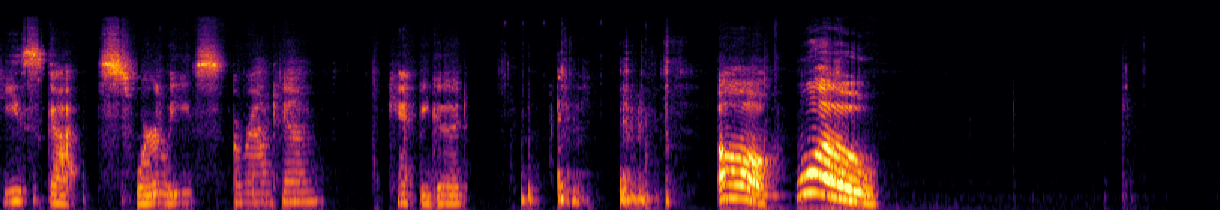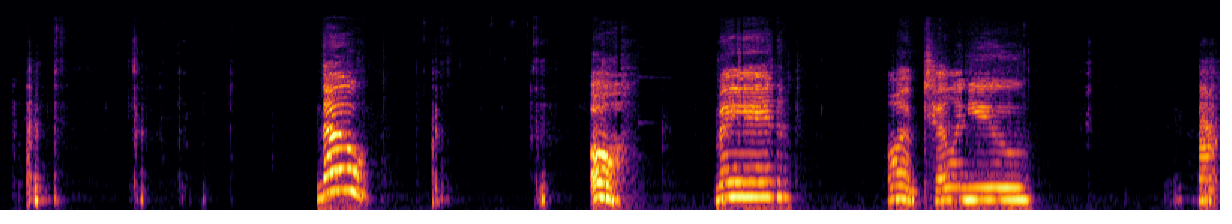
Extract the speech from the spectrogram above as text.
he's got swirlies around him. Can't be good. Oh, whoa! No! Oh, man. I'm telling you, not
